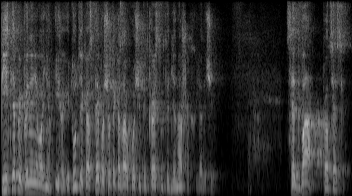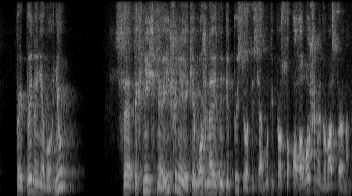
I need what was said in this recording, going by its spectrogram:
після припинення вогню. Ігор, і тут якраз те, про що ти казав, хочу підкреслити для наших глядачів. Це два процеси. Припинення вогню це технічне рішення, яке може навіть не підписуватися, а бути просто оголошене двома сторонами.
